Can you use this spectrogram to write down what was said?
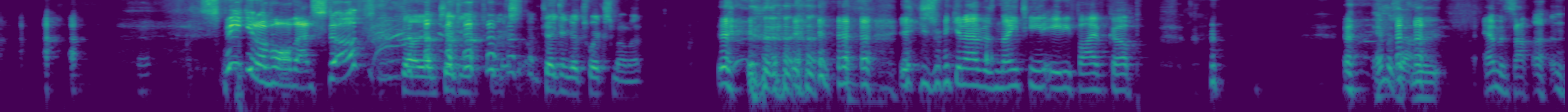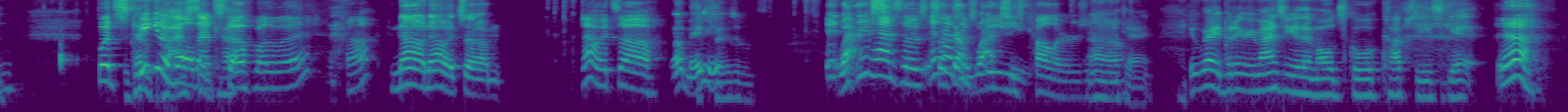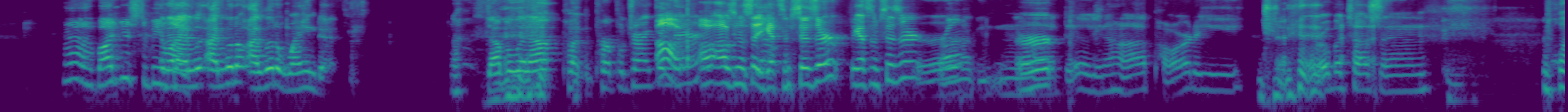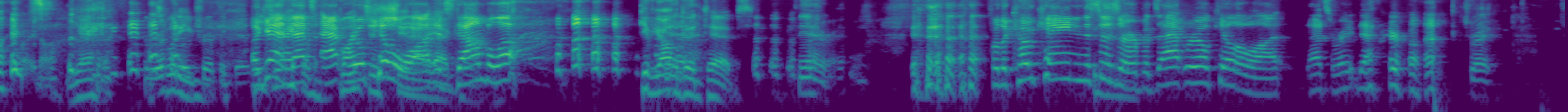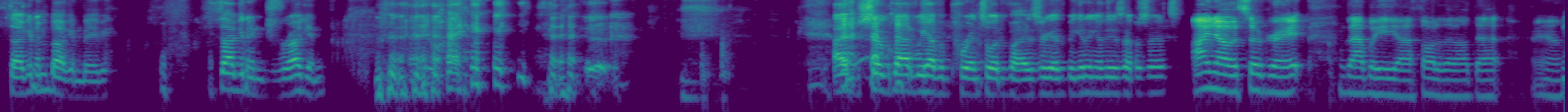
Speaking of all that stuff. Sorry, I'm taking a Twix, I'm taking a Twix moment. yeah, he's drinking out of his 1985 cup. Amazon. Amazon. But that speaking of all that cup? stuff, by the way, huh? No, no, it's um. No, it's uh, Oh, maybe. It, Wax. it has those, It's it like has those waxy- 80s colors. You Oh, know? okay. It- right, but it reminds me of them old school cups you used to get. Yeah. Yeah, mine used to be And then I, like. I little I little waned it. Double it up, put the purple drink in Oh, there. oh, I was gonna say, you got some sizzurp? You got some sizzurp? Rolling? you Er. do, you know how I party. Robitussin. What? Right now. Yeah. That's what he- Tripping, Again, that's at real of shit kilowatt. that It's down below. Give you all the good tips. Yeah, right. For the cocaine and the sizzurp, if it's at real kilowatt, that's right down there. That's right. Thugging and bugging, baby. Thugging and drugging. Anyway. I'm so glad we have a parental advisory at the beginning of these episodes. I know it's so great. I'm glad we uh, thought about that. Yeah.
